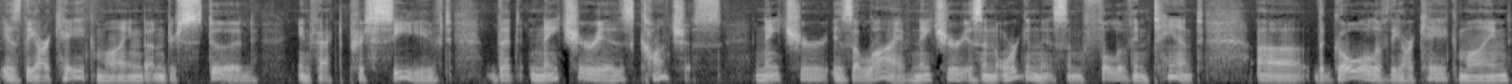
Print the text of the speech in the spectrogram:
is the archaic mind understood, in fact, perceived that nature is conscious. Nature is alive. Nature is an organism full of intent. Uh, the goal of the archaic mind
